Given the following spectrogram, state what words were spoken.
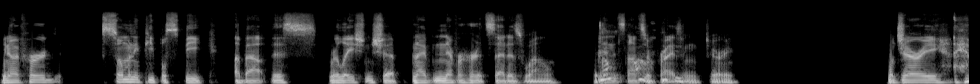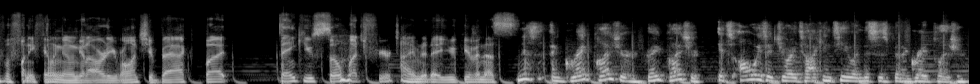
You know, I've heard so many people speak about this relationship, and I've never heard it said as well. And oh, it's not oh, surprising, Jerry. Well, Jerry, I have a funny feeling I'm going to already launch you back, but thank you so much for your time today. You've given us. This is a great pleasure. Great pleasure. It's always a joy talking to you, and this has been a great pleasure.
